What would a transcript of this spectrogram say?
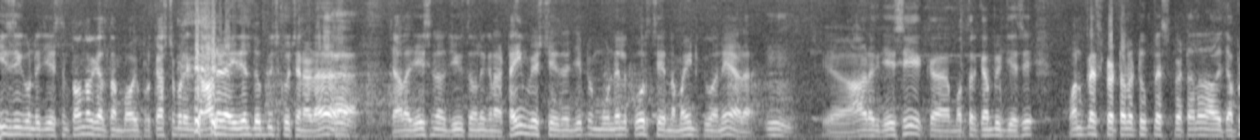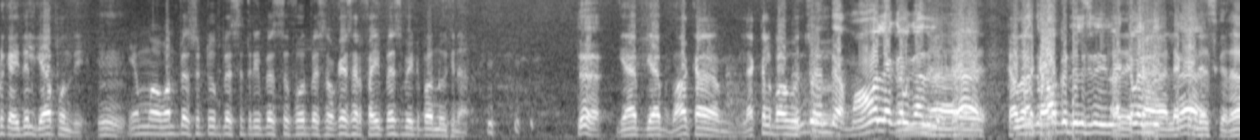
ఈజీగా ఉండి చేసిన తొందరగా వెళ్తాం బావ. ఇప్పుడు కష్టపడింది. ఆల్రెడీ ఐదేళ్ళు దొబ్బించుకొచ్చానాడా? చాలా చేసిన జీవితంలో ఇంకా నా టైం వేస్ట్ చేయదని చెప్పి మూడు నెలలు కోర్స్ చేరిన మైండ్కి అని ఆడ ఆడకి చేసి మొత్తం కంప్లీట్ చేసి వన్ ప్లస్ పెట్టాలా టూ ప్లస్ పెట్టాలా నాలుగు అప్పటికి ఐదేళ్ళు గ్యాప్ ఉంది. ఏమో one plus two plus three plus four plus ఒకేసారి ఫైవ్ ప్లస్ పెట్టి పని నూకిన గ్యాప్ గ్యాప్ బాగా లెక్కలు బాగా మామూలు లెక్కలు కాదు తెలుసు కదా.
